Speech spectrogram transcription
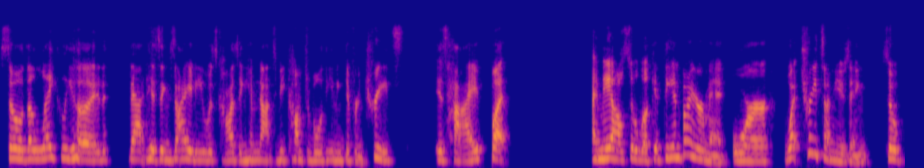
So the likelihood that his anxiety was causing him not to be comfortable with eating different treats is high. But I may also look at the environment or what traits I'm using. So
